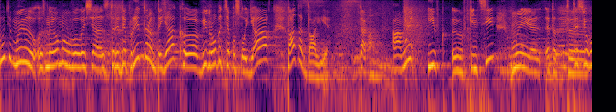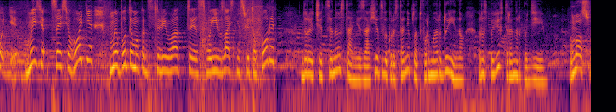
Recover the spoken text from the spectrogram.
потім ми ознайомилися з 3D-принтером та як е, він робиться по слоях та так далі. Так. А ми і в, е, в кінці ми этот, це сьогодні. Ми це сьогодні. Ми будемо конструювати свої власні світофори. До речі, це не останній захід з використання платформи Arduino, розповів тренер події. У нас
